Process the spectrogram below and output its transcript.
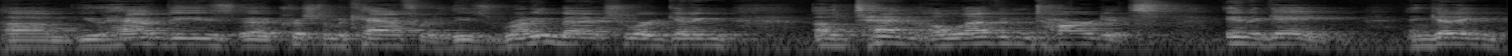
Um, you have these uh, Christian McCaffrey, these running backs who are getting uh, 10, 11 targets in a game and getting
